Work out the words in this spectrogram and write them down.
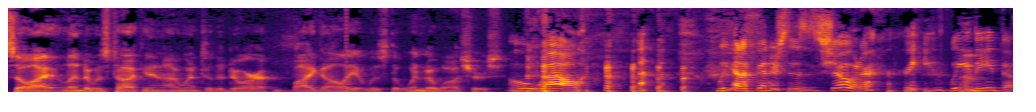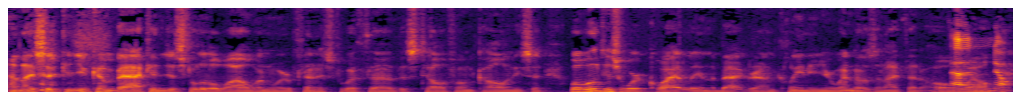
so I, Linda was talking, and I went to the door, and by golly, it was the window washers. Oh wow! we got to finish this show in a hurry. We And, need them. and I said, "Can you come back in just a little while when we're finished with uh, this telephone call?" And he said, "Well, we'll just work quietly in the background cleaning your windows." And I thought, "Oh Uh, well, no.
